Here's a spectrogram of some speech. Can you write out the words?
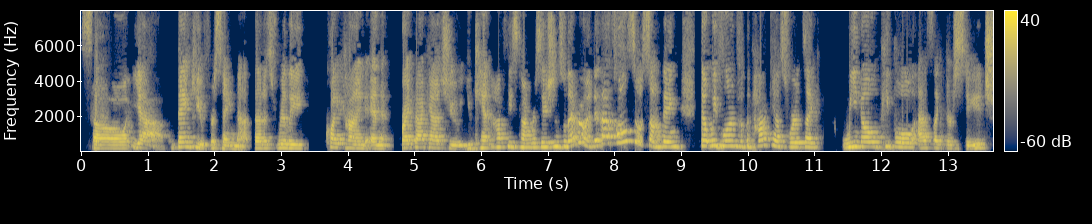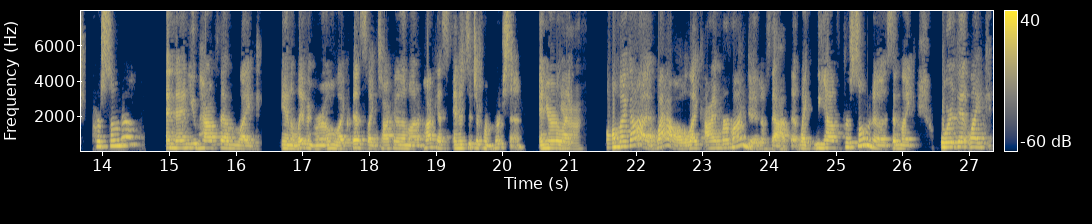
so yeah, thank you for saying that. That is really quite kind and right back at you. You can't have these conversations with everyone. And that's also something that we've learned with the podcast where it's like, we know people as like their stage persona and then you have them like in a living room like this, like talking to them on a podcast, and it's a different person. And you're yeah. like, oh my God, wow. Like I'm reminded of that, that like we have personas and like, or that like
